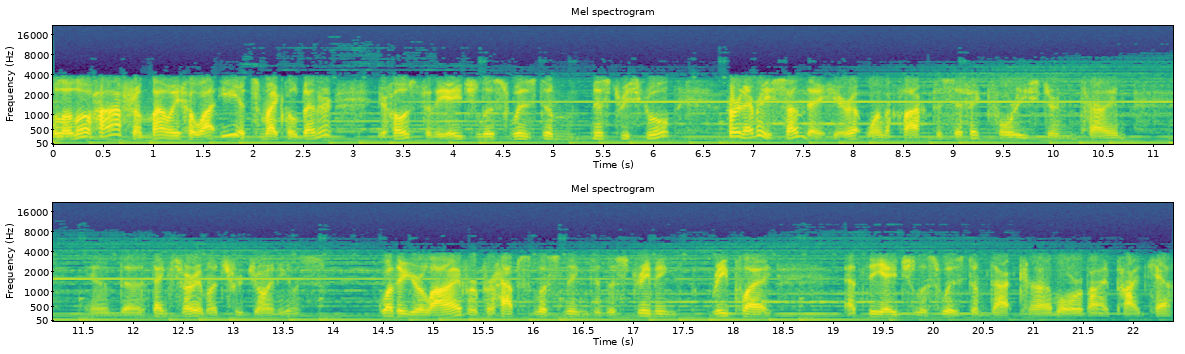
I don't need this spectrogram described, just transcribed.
Well, aloha from Maui, Hawaii. It's Michael Benner, your host for the Ageless Wisdom Mystery School. Heard every Sunday here at 1 o'clock Pacific, 4 Eastern Time. And uh, thanks very much for joining us. Whether you're live or perhaps listening to the streaming replay at theagelesswisdom.com or by podcast.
